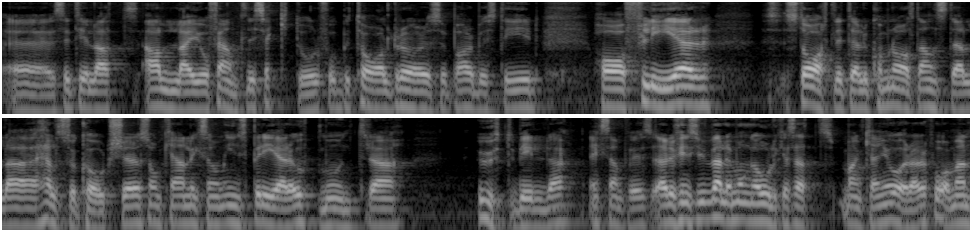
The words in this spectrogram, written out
Eh, se till att alla i offentlig sektor får betald rörelse på arbetstid. Ha fler statligt eller kommunalt anställda hälsocoacher som kan liksom inspirera, uppmuntra utbilda exempelvis. Ja, det finns ju väldigt många olika sätt man kan göra det på. Men,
